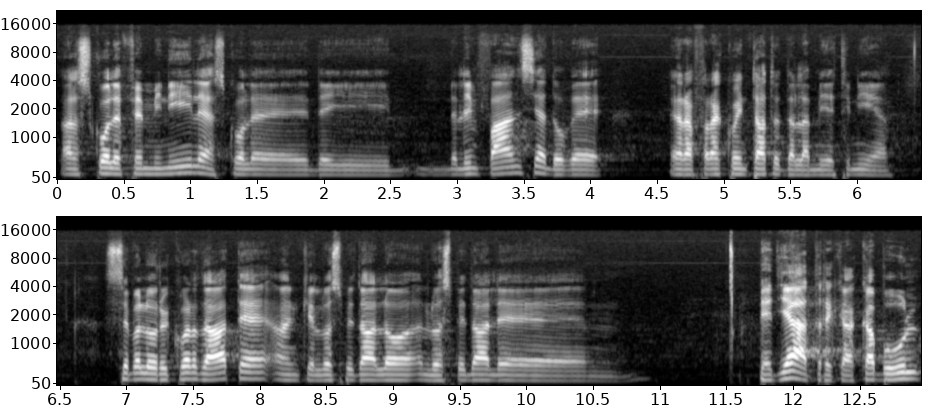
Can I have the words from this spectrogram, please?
alle scuole femminili, alle scuole dei, dell'infanzia dove era frequentato dalla mia etnia. Se ve lo ricordate, anche l'ospedale, l'ospedale pediatrico a Kabul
